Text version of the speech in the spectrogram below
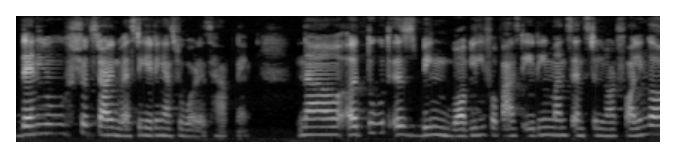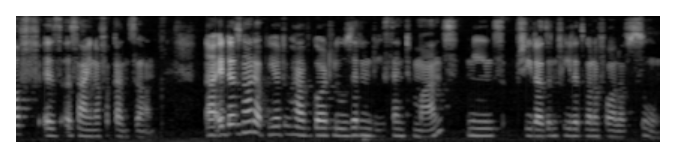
then you should start investigating as to what is happening. Now, a tooth is being wobbly for past 18 months and still not falling off is a sign of a concern. Now, it does not appear to have got looser in recent months, means she doesn't feel it's going to fall off soon.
